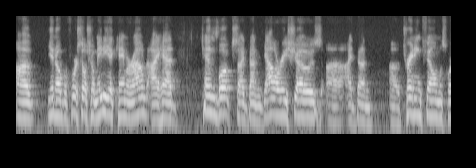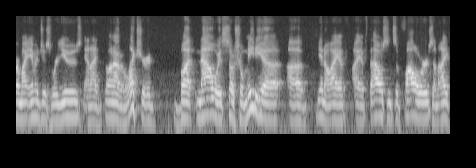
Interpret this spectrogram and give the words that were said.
Uh, you know, before social media came around, I had ten books. I'd done gallery shows. Uh, I'd done uh, training films where my images were used, and I'd gone out and lectured. But now with social media, uh, you know, I have I have thousands of followers, and I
